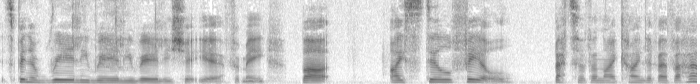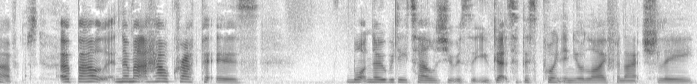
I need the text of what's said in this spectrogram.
it's been a really, really, really shit year for me, but I still feel better than I kind of ever have. About no matter how crap it is, what nobody tells you is that you get to this point in your life and actually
